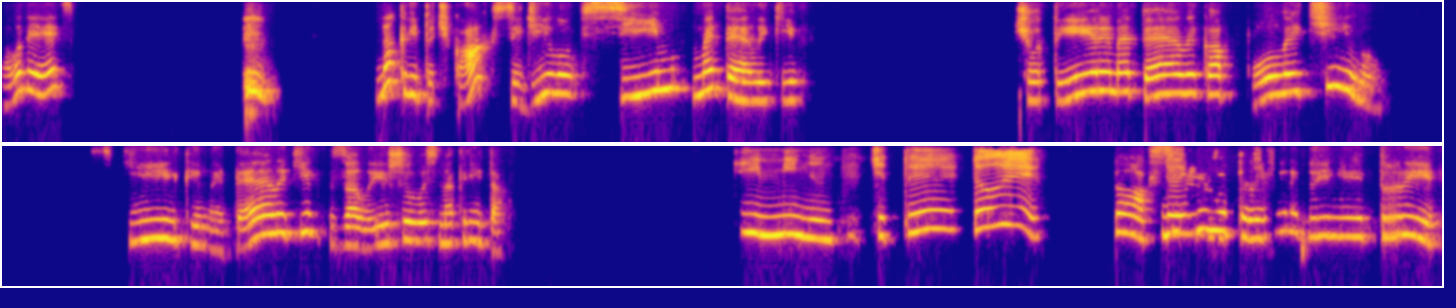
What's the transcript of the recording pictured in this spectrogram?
Молодець. На квіточках сиділо сім метеликів. Чотири метелика полетіло. Скільки метеликів залишилось на квітах? 7 мінус 4 3 Так, сім дорівнює 3. 4 дорівнює 3.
